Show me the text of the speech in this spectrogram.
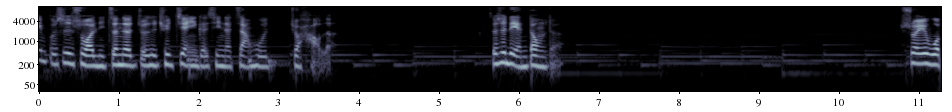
并不是说你真的就是去建一个新的账户就好了，这是联动的。所以我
